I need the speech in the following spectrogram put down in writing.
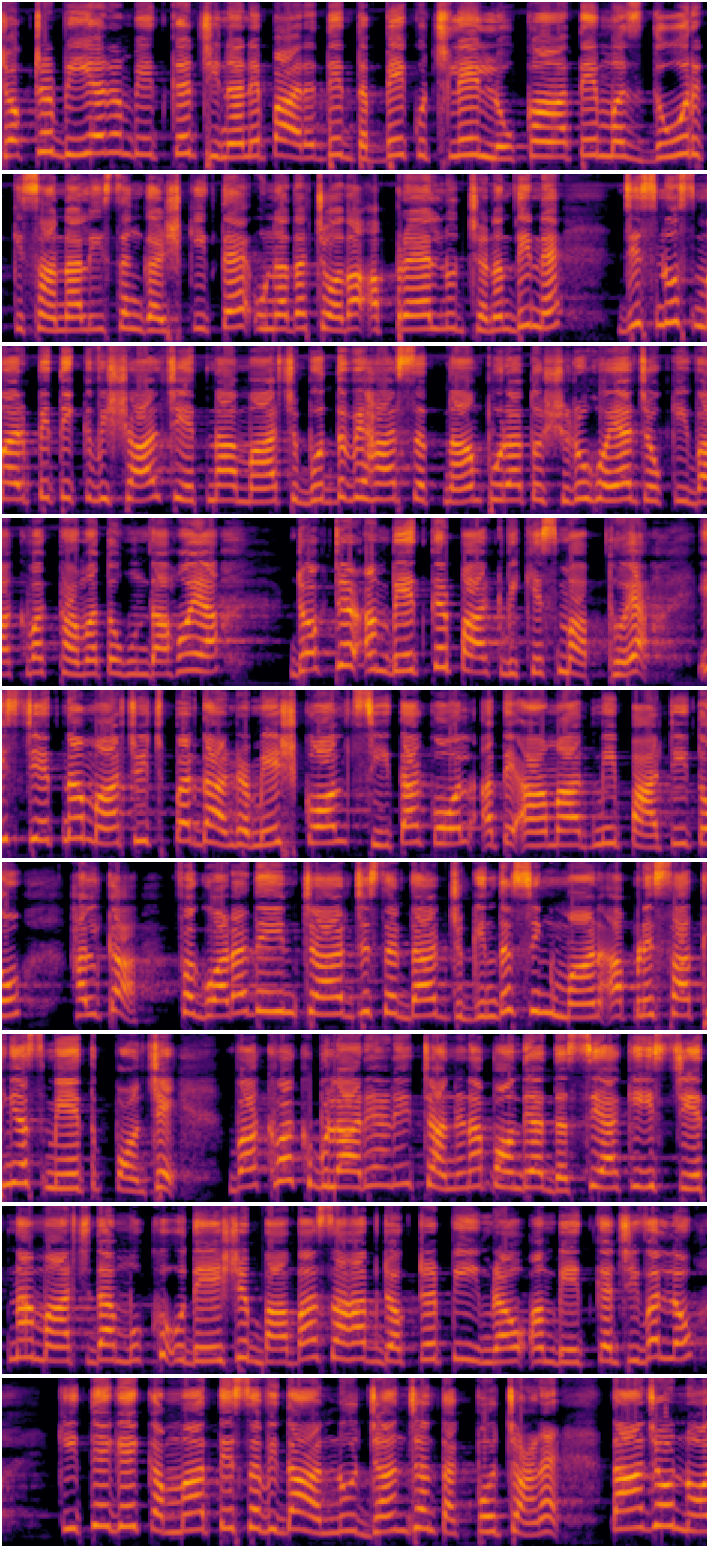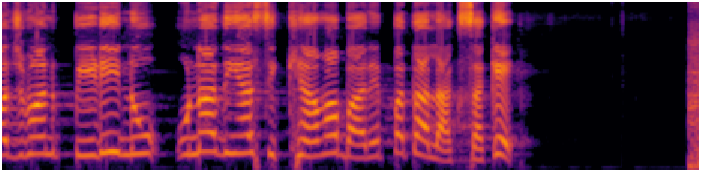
Doctor B R Ambedkar, ਜਿਨ੍ਹਾਂ ਨੇ ਭਾਰਤ ਦੇ ਦੱਬੇ ਕੁਚਲੇ ਲੋਕਾਂ ਅਤੇ ਮਜ਼ਦੂਰ ਕਿਸਾਨਾਂ ਲਈ ਸੰਘਰਸ਼ ਕੀਤਾ ਹੈ, ਉਹਨਾਂ ਦਾ 14 ਅਪ੍ਰੈਲ ਨੂੰ ਜਨਮ ਦਿਨ ਹੈ, ਜਿਸ ਨੂੰ ਸਮਰਪਿਤ ਇੱਕ ਵਿਸ਼ਾਲ ਚੇਤਨਾ ਮਾਰਚ ਬੁੱਧ ਵਿਹਾਰ ਸਤਨਾਮਪੁਰਾ ਤੋਂ ਸ਼ੁਰੂ ਹੋਇਆ, ਜੋ ਕਿ ਵੱਖ-ਵੱਖ ਥਾਵਾਂ ਤੋਂ ਹੁੰਦਾ ਹੋਇਆ ਡਾਕਟਰ ਅੰਬੇਦਕਰ ਪਾਰਕ ਵਿਖੇ ਸਮਾਪਤ ਹੋਇਆ। ਇਸ ਚੇਤਨਾ ਮਾਰਚ ਵਿੱਚ ਪ੍ਰਧਾਨ ਰਮੇਸ਼ ਕੌਲ ਸੀਤਾ ਕੌਲ ਅਤੇ ਆਮ ਆਦਮੀ ਪਾਰਟੀ ਤੋਂ ਹਲਕਾ ਫਗਵਾੜਾ ਦੇ ਇੰਚਾਰਜ ਸਰਦਾਰ ਜੋਗਿੰਦਰ ਸਿੰਘ ਮਾਨ ਆਪਣੇ ਸਾਥੀਆਂ ਸਮੇਤ ਪਹੁੰਚੇ। ਵੱਖ-ਵੱਖ ਬੁਲਾਰਿਆਂ ਨੇ ਚਾਨਣਾ ਪਾਉਂਦਿਆਂ ਦੱਸਿਆ ਕਿ ਇਸ ਚੇਤਨਾ ਮਾਰਚ ਦਾ ਮੁੱਖ ਉਦੇਸ਼ ਬਾਬਾ ਸਾਹਿਬ ਡਾਕਟਰ ਭੀਮ ਰਾਓ ਅੰਬੇਦਕਰ ਜੀ ਵੱਲੋਂ ਕੀਤੇ ਗਏ ਕੰਮਾਂ ਤੇ ਸੰਵਿਧਾਨ ਨੂੰ ਜਨ-ਜਨ ਤੱਕ ਪਹੁੰਚਾਉਣਾ ਹੈ, ਤਾਂ ਜੋ ਨੌਜਵਾਨ ਪੀੜ੍ਹੀ ਨੂੰ ਉਹਨਾਂ ਦੀਆਂ ਸਿੱਖਿਆਵਾਂ ਬਾਰੇ ਪਤਾ ਲੱਗ ਸਕੇ।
